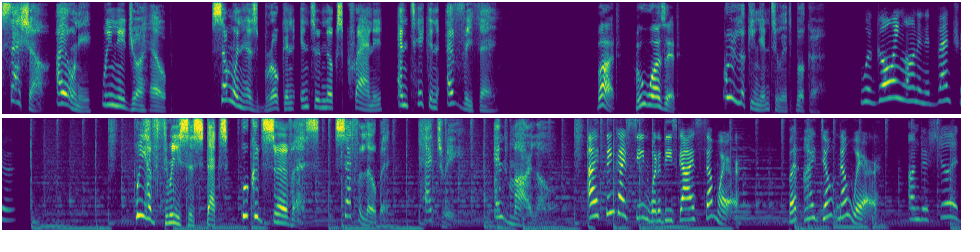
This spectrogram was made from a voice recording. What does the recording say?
Sasha, Ione, we need your help. Someone has broken into Nook's cranny and taken everything. But who was it? We're looking into it, Booker. We're going on an adventure. We have three suspects who could serve us. Cephalobot, Petri, and Marlo. I think I've seen one of these guys somewhere, but I don't know where. Understood.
